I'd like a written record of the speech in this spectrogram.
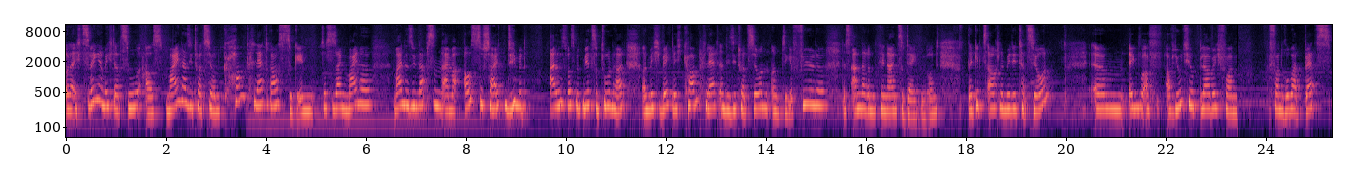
oder ich zwinge mich dazu, aus meiner Situation komplett rauszugehen, sozusagen meine, meine Synapsen einmal auszuschalten, die mit alles, was mit mir zu tun hat, und mich wirklich komplett in die Situation und die Gefühle des anderen hineinzudenken. Und da gibt es auch eine Meditation, ähm, irgendwo auf, auf YouTube, glaube ich, von, von Robert Betz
